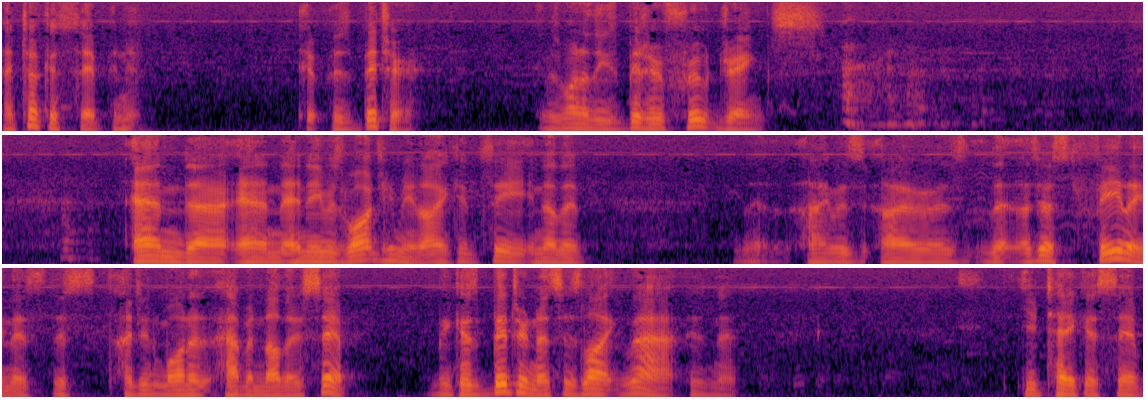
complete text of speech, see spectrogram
I took a sip, and it, it was bitter. It was one of these bitter fruit drinks. and, uh, and, and he was watching me, and I could see, you know, that, that I was, I was, I was just feeling this, this, I didn't want to have another sip. Because bitterness is like that, isn't it? You take a sip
